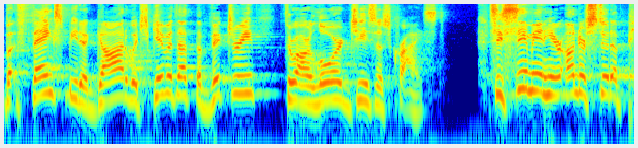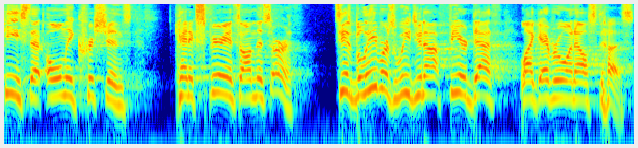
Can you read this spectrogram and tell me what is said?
But thanks be to God, which giveth us the victory through our Lord Jesus Christ. See, Simeon here understood a peace that only Christians can experience on this earth. See, as believers, we do not fear death like everyone else does.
